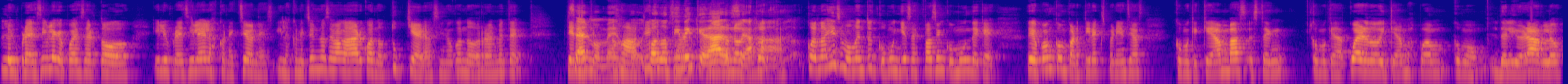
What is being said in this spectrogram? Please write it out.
lo impredecible que puede ser todo y lo impredecible de las conexiones. Y las conexiones no se van a dar cuando tú quieras, sino cuando realmente... Sea el momento, cuando tienen que darse. Cuando, cuando, hay ese momento en común y ese espacio en común de que, de que puedan compartir experiencias como que, que ambas estén como que de acuerdo y que ambas puedan como deliberarlo,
